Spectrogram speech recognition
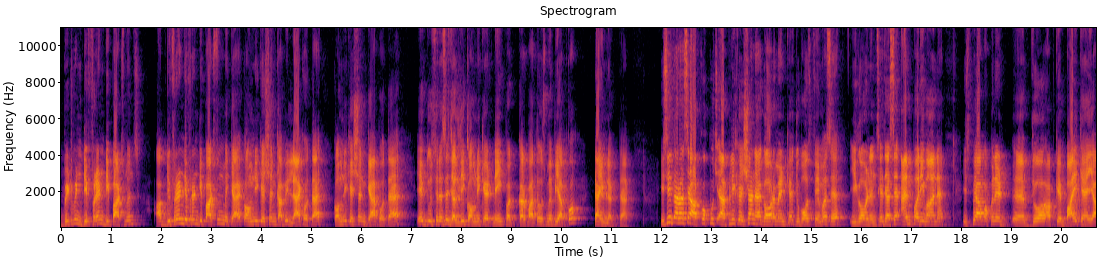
between different departments अब डिफरेंट डिफरेंट डिपार्टमेंट में क्या है? कम्युनिकेशन का भी लैक होता है। कम्युनिकेशन गैप होता है। एक दूसरे से जल्दी कम्युनिकेट नहीं कर पाते, उसमें भी आपको टाइम लगता है। इसी तरह से आपको कुछ एप्लीकेशन है गवर्नमेंट के, जो बहुत फ़ेमस है ई गवर्नेंस के, जैसे एम परिवहन है। इस पर आप अपने जो आपके बाइक है या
